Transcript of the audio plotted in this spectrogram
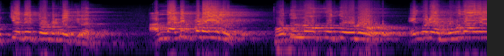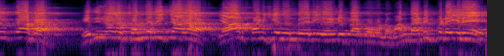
உச்சத்தை தொட்டு நிற்கிறது. அந்த அடிப்படையில் பொது நோக்கத்தோடு எங்களுடைய மூதாதைகளுக்காக எதிர்கால சந்ததிக்காக யார் பணி செய்தது என்பதை நீங்கள் எண்ணி பார்க்க வேண்டும். அந்த அடிப்படையிலே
